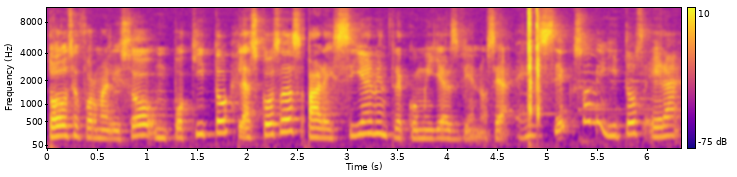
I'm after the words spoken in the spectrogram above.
Todo se formalizó un poquito, las cosas parecían entre comillas bien, o sea, el sexo amiguitos era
